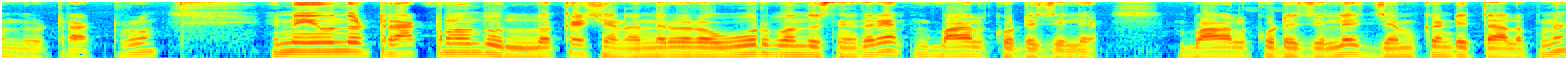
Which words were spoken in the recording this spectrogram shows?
ಒಂದು ಟ್ರ್ಯಾಕ್ಟ್ರು ಇನ್ನು ಈ ಒಂದು ಟ್ರ್ಯಾಕ್ಟರ್ ಒಂದು ಲೊಕೇಶನ್ ಅಂದರೆ ಇವರ ಊರು ಬಂದು ಸ್ನೇಹಿತರೆ, ಬಾಗಲಕೋಟೆ ಜಿಲ್ಲೆ. ಬಾಗಲಕೋಟೆ ಜಿಲ್ಲೆ ಜಮಖಂಡಿ ತಾಲೂಕಿನ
